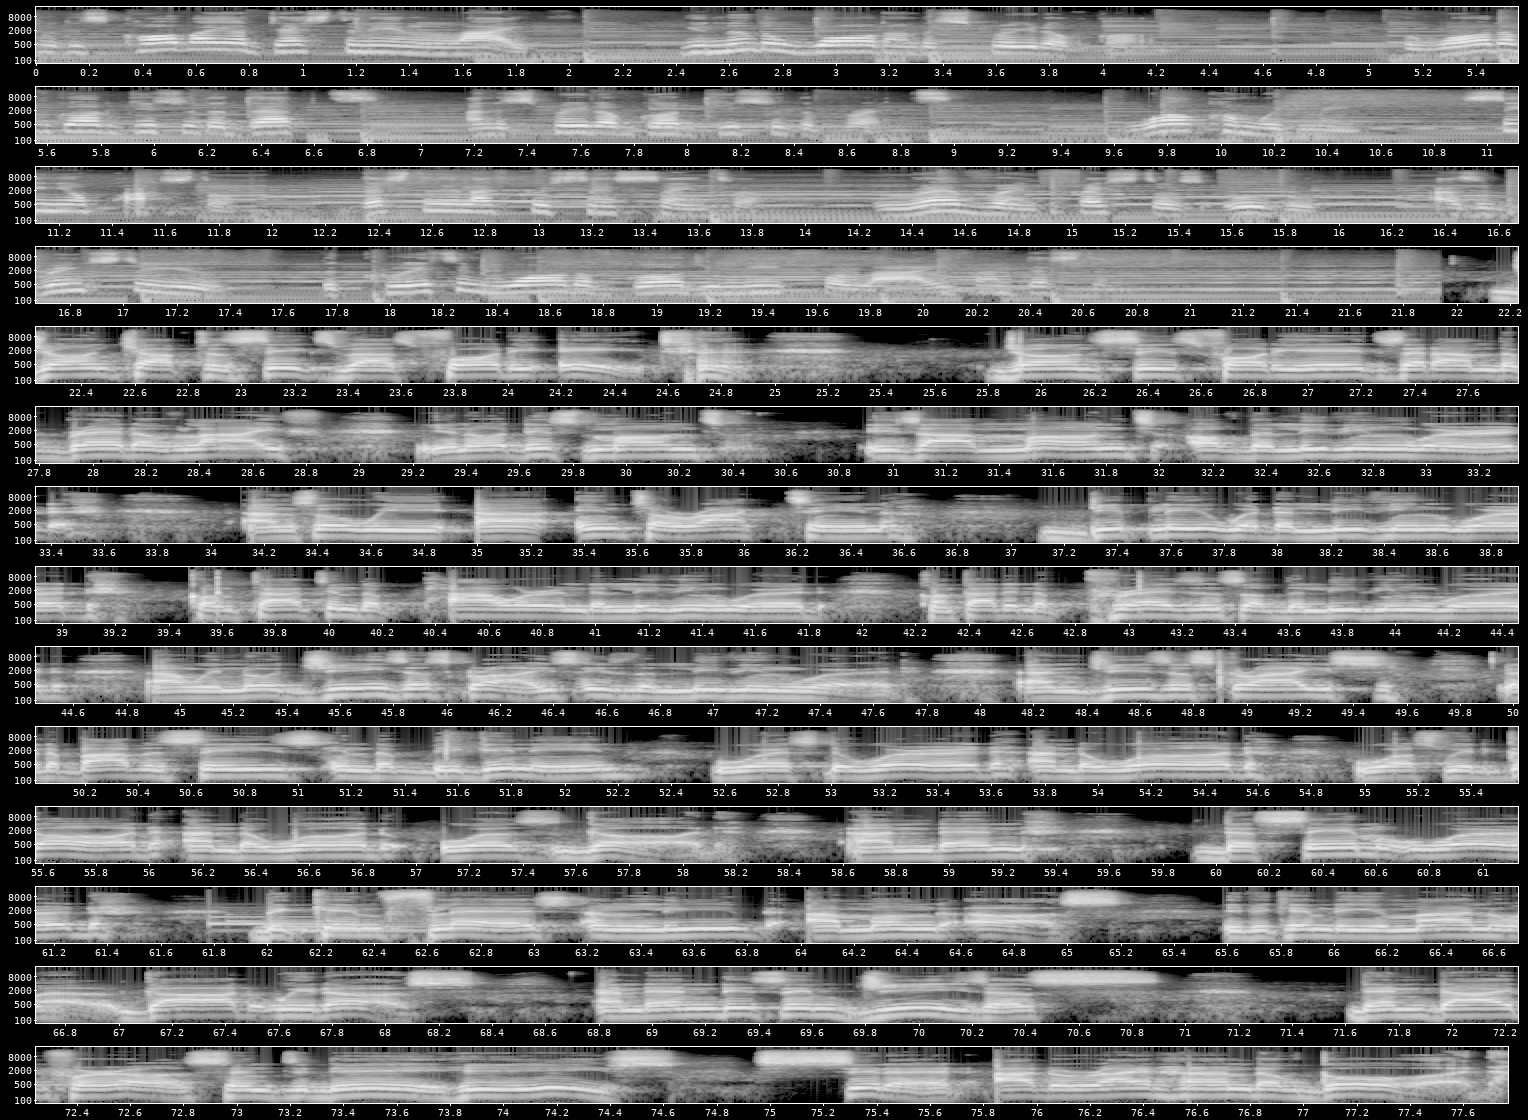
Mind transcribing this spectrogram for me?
To discover your destiny in life, you need the Word and the Spirit of God. The Word of God gives you the depths, and the Spirit of God gives you the breadth. Welcome with me, Senior Pastor, Destiny Life Christian Center, Reverend Festus Ugu, as he brings to you the creative Word of God you need for life and destiny. John chapter 6, verse 48. John 6 48 said, I'm the bread of life. You know, this month is our month of the living word. And so we are interacting deeply with the living word, contacting the power in the living word, contacting the presence of the living word. And we know Jesus Christ is the living word. And Jesus Christ, the Bible says, in the beginning was the word, and the word was with God, and the word was God. And then the same word became flesh and lived among us. He became the Emmanuel, God with us. And then this same Jesus then died for us, and today he is seated at the right hand of God.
